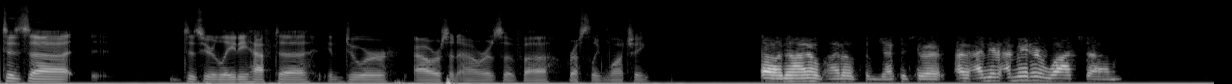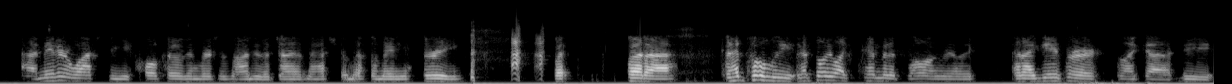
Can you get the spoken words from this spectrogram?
does uh, does your lady have to endure hours and hours of uh, wrestling watching? oh no, I don't. I don't subject her to it. I, I mean, I made her watch. Um, I made her watch the Hulk Hogan versus Andre the Giant match from WrestleMania three. but but uh, that's only that's only like ten minutes long, really. And I gave her like uh, the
